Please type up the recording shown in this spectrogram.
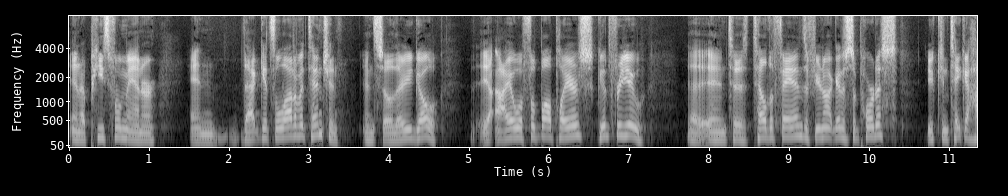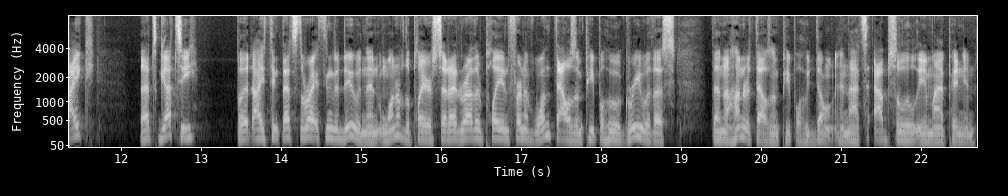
in a peaceful manner, and that gets a lot of attention. And so there you go. Iowa football players, good for you. Uh, and to tell the fans if you're not going to support us, you can take a hike. That's gutsy, but I think that's the right thing to do. And then one of the players said, I'd rather play in front of 1,000 people who agree with us than 100,000 people who don't. And that's absolutely, in my opinion,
